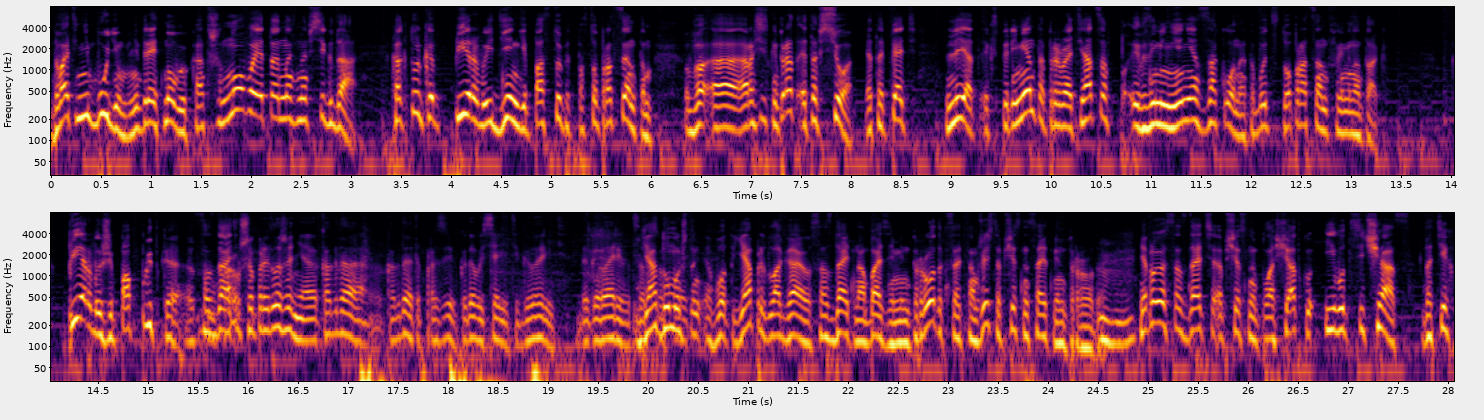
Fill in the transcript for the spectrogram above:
Давайте не будем внедрять новую, потому что новое это навсегда. Как только первые деньги поступят по 100% в э, российский императ, это все. Это 5 лет эксперимента превратятся в, в изменение закона. Это будет 100% именно так первая же попытка ну, создать... Ну, хорошее предложение. А когда, когда это произойдет? Когда вы сядете говорить, договариваться? Я думаю, что... Вот я предлагаю создать на базе Минприроды, кстати, там же есть общественный сайт Минприроды. Угу. Я предлагаю создать общественную площадку. И вот сейчас, до тех,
